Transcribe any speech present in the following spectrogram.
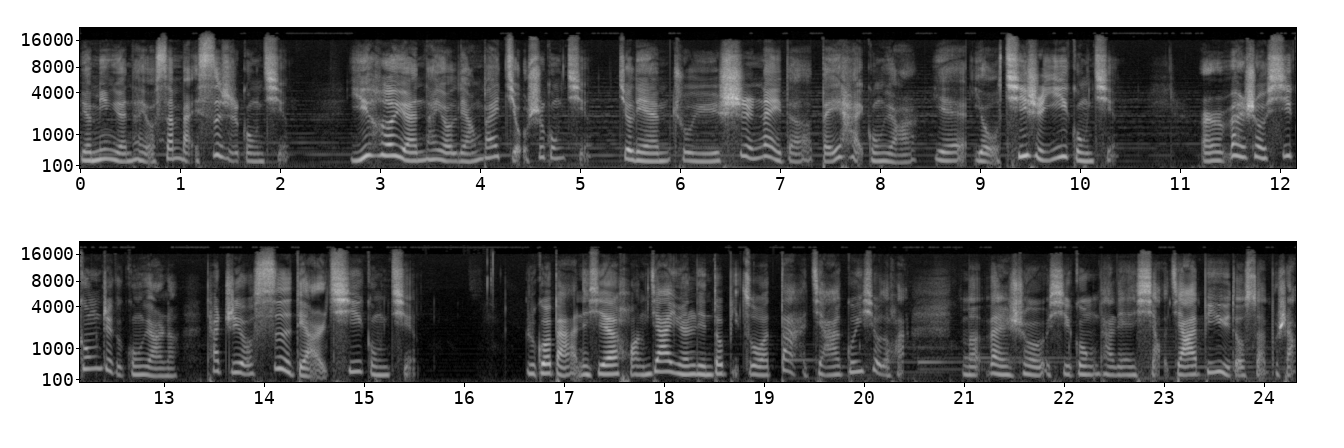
圆明园，它有三百四十公顷。颐和园它有两百九十公顷，就连处于市内的北海公园也有七十一公顷，而万寿西宫这个公园呢，它只有四点七公顷。如果把那些皇家园林都比作大家闺秀的话，那么万寿西宫它连小家碧玉都算不上，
